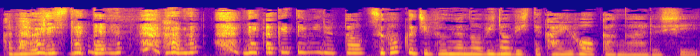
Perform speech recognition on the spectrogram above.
金繰り捨てて あの出かけてみるとすごく自分が伸び伸びして開放感があるし、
